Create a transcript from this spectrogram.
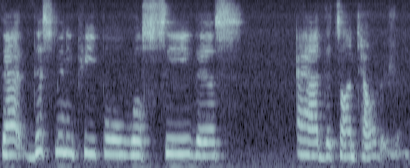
that this many people will see this ad that's on television.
